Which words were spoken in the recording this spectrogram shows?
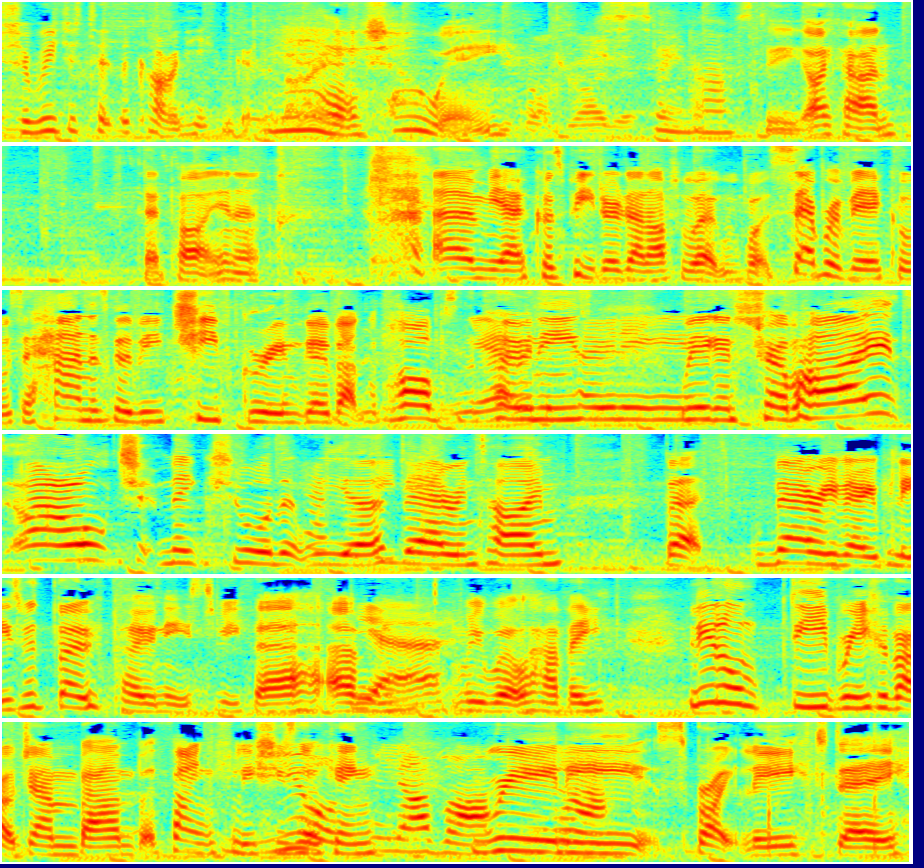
Should we just take the car and he can go the lorry? yeah, shall we? You can't drive it. So nasty. I can. Third party, innit? Um, yeah, because Pete drove down after work. We've got separate vehicles. So Hannah's going to be chief groom, go back with Hobbs and the, Yeah, the ponies. ponies. We're going to trail behind. Ouch! Make sure that we are there in time. But very, very pleased with both ponies, to be fair. Um, Yeah. We will have a little debrief about Jam Bam, but thankfully she's You're looking clever. really sprightly today,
